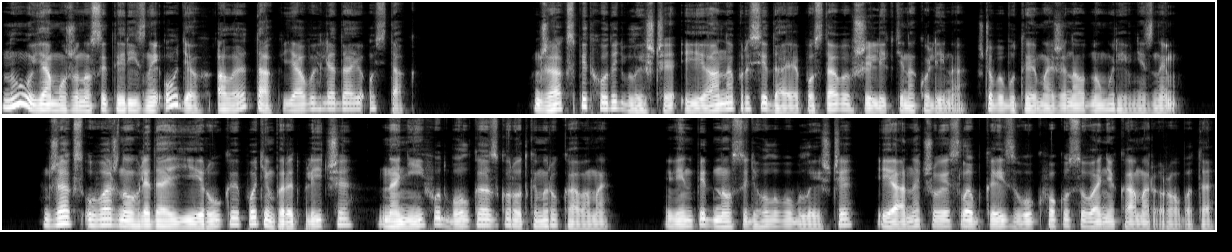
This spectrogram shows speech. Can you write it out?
Ну, я можу носити різний одяг, але так, я виглядаю ось так. Джакс підходить ближче, і Анна присідає, поставивши лікті на коліна, щоб бути майже на одному рівні з ним. Джакс уважно оглядає її руки, потім передпліччя, на ній футболка з короткими рукавами. Він підносить голову ближче, і Анна чує слабкий звук фокусування камер робота.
